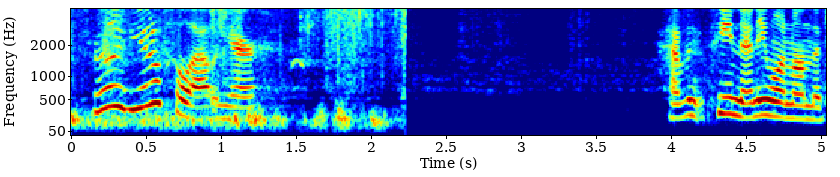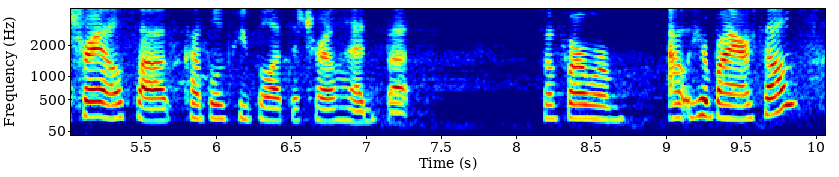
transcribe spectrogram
It's really beautiful out here. Haven't seen anyone on the trail, saw a couple of people at the trailhead, but so far we're out here by ourselves.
